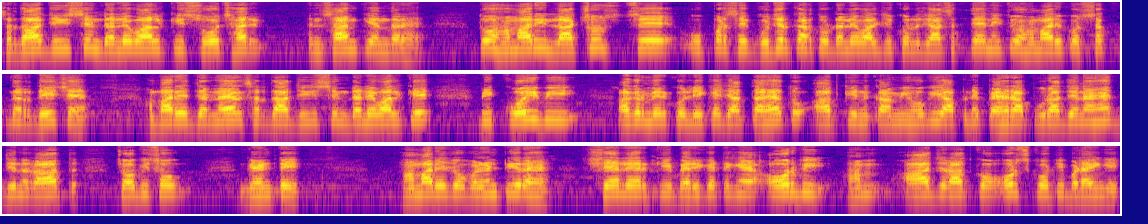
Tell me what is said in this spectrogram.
सरदार जी सिंह डलेवाल की सोच हर इंसान के अंदर है। तो हमारी लाशों से ऊपर से गुजर कर तो डलेवाल जी को ले जा सकते हैं, नहीं तो हमारे को सख्त निर्देश है। हमारे जर्नैल सरदार जी सिंह डलेवाल के भी कोई भी अगर मेरे को लेके जाता है तो आपकी नाकामी होगी, आपने पहरा पूरा देना है। दिन रात चौबीसों घंटे हमारे जो वॉलंटियर है शेल एयर की बैरिकेटिंग है, और भी हम आज रात को और सिक्योरिटी बढ़ाएँगे।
